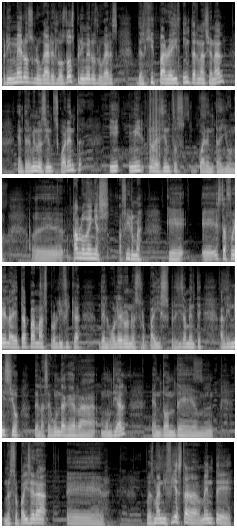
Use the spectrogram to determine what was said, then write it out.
primeros lugares, los dos primeros lugares del Hit Parade Internacional entre 1940 y 1941. Eh, Pablo Dueñas afirma que eh, esta fue la etapa más prolífica del bolero en nuestro país, precisamente al inicio de la Segunda Guerra Mundial, en donde mm, nuestro país era eh, pues manifiestamente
